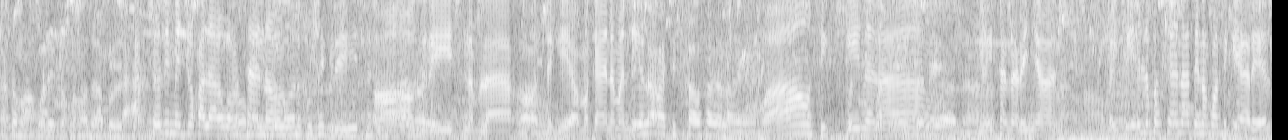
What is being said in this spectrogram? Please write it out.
Ito mga kulay black na mga Persian. Actually, medyo kalawang So, siya, medyo no? ano po siya, grayish na siya. Oh, grayish na black. Oh, sige. Oh, magkano naman dito? lang, kahit 6,000 na lang yan. Wow, 6K na Pati lang. isa na yun, ah. Yung isa na rin yun. Okay, sige, ilabas nga natin ng konti kay Ariel.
